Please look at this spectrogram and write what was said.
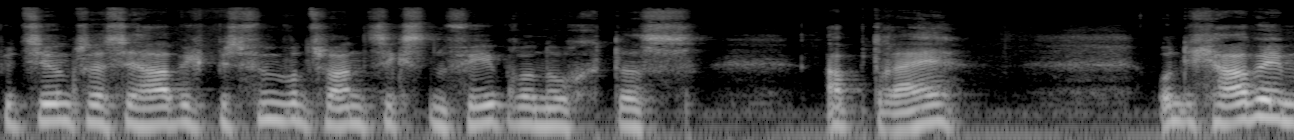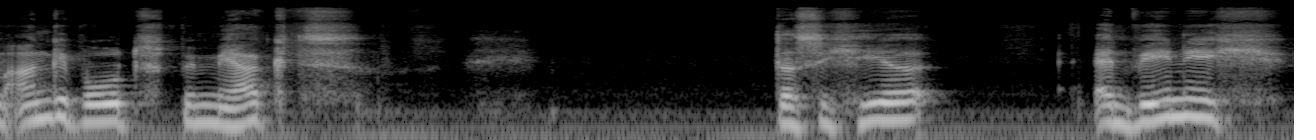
beziehungsweise habe ich bis 25. Februar noch das ab 3 und ich habe im Angebot bemerkt, dass ich hier ein wenig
